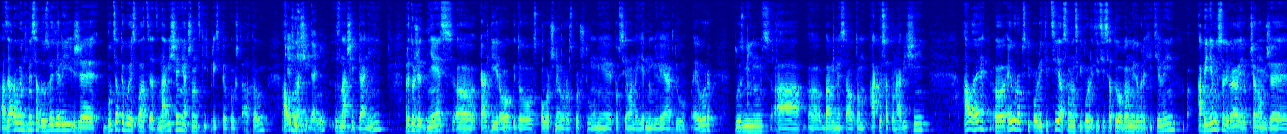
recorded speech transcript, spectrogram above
A zároveň sme sa dozvedeli, že buď sa to bude splácať z navýšenia členských príspevkov štátov, alebo z našich daní. Z našich daní, pretože dnes každý rok do spoločného rozpočtu únie posielame 1 miliardu eur plus minus a bavíme sa o tom, ako sa to navýši. Ale e, európsky politici a slovenskí politici sa toho veľmi dobre chytili, aby nemuseli vraviť občanom, že e,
